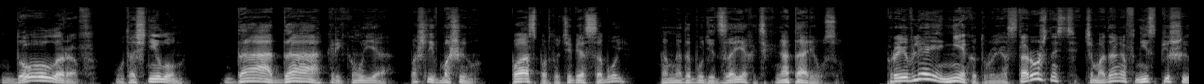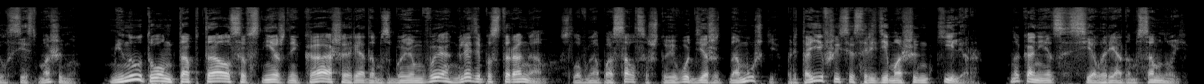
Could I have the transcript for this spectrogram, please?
«Долларов», — уточнил он. «Да, да», — крикнул я. «Пошли в машину. Паспорт у тебя с собой? Нам надо будет заехать к нотариусу». Проявляя некоторую осторожность, Чемоданов не спешил сесть в машину. Минуту он топтался в снежной каше рядом с БМВ, глядя по сторонам, словно опасался, что его держит на мушке притаившийся среди машин киллер. Наконец сел рядом со мной.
